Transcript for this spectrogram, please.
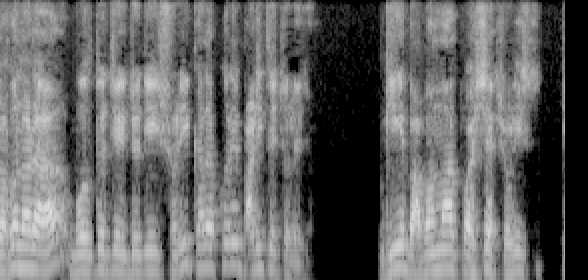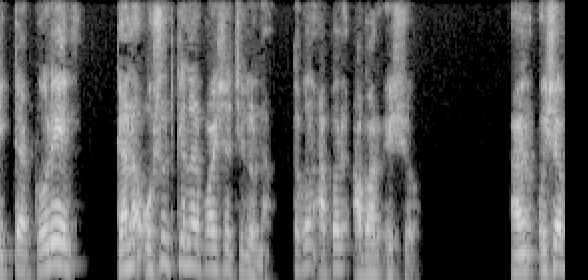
তখন ওরা বলতো যে, যদি শরীর খারাপ করে বাড়িতে চলে যাও। গিয়ে বাবা মার পয়সা শরীর ঠিকঠাক করে কেন ওষুধ কেনার পয়সা ছিল না। তখন আবার আবার এসো। ওইসব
